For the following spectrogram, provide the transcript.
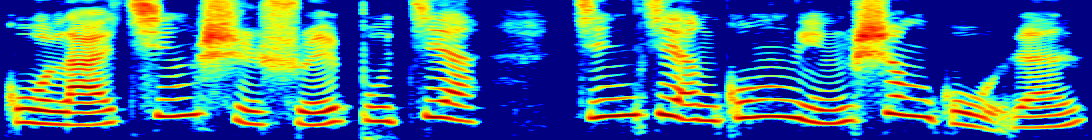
古来青史谁不见？今见功名胜古人。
